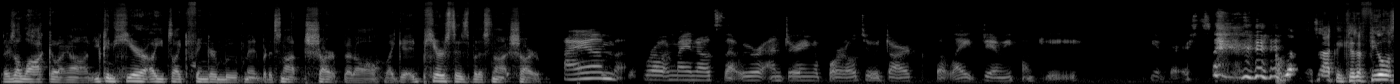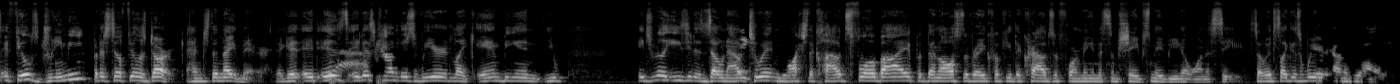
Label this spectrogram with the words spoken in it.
there's a lot going on. You can hear each like finger movement, but it's not sharp at all. Like it pierces, but it's not sharp. I um wrote in my notes that we were entering a portal to a dark but light, jammy, funky universe. yeah, exactly, because it feels it feels dreamy, but it still feels dark. Hence the nightmare. Like it, it is yeah. it is kind of this weird like ambient. You, it's really easy to zone out like, to it and watch the clouds flow by, but then also very quickly the crowds are forming into some shapes maybe you don't want to see. So it's like this weird kind of duality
